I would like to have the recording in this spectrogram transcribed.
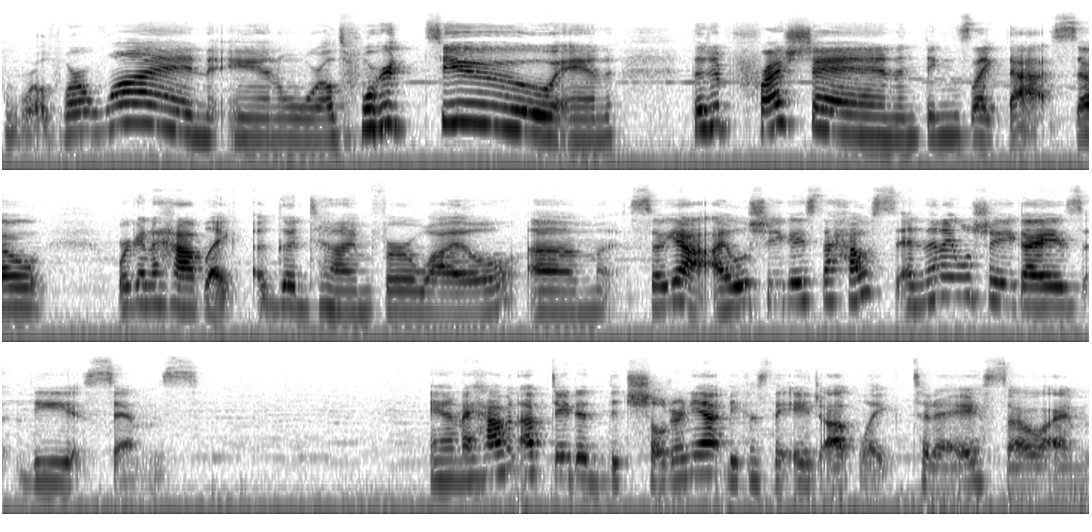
World War One and World War Two and the Depression and things like that. So we're gonna have like a good time for a while. Um, so yeah, I will show you guys the house and then I will show you guys the Sims. And I haven't updated the children yet because they age up like today. So I'm,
